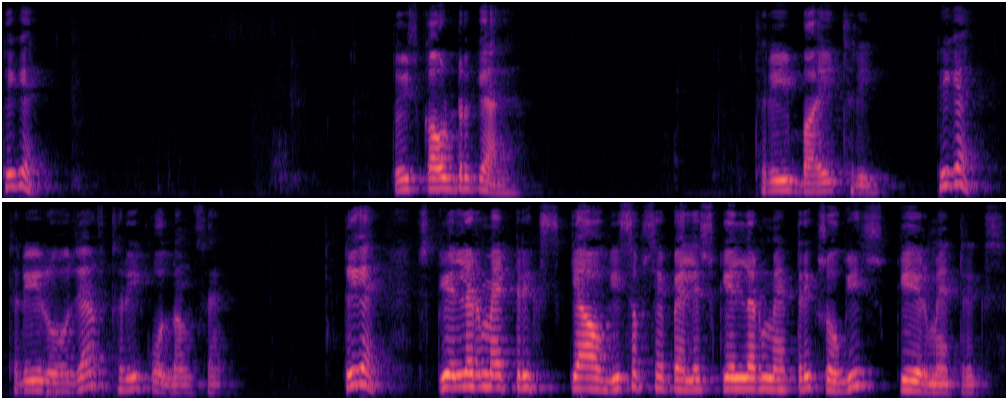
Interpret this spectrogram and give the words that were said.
ठीक है? तो इसका ऑर्डर क्या है? थ्री बाई थ्री ठीक है? थ्री रोज है थ्री कॉलम्स हैं। ठीक है? स्केलर मैट्रिक्स क्या होगी? सबसे पहले स्केलर मैट्रिक्स होगी स्केयर मैट्रिक्स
